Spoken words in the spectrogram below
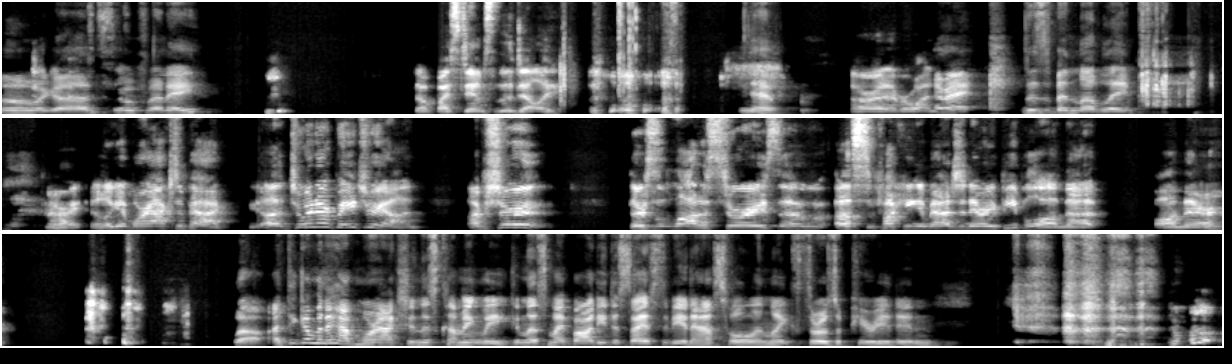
oh my God, so funny. Don't buy stamps in the deli. Nope. All right, everyone. All right. This has been lovely. All right, it'll get more action packed. Uh, join our Patreon. I'm sure there's a lot of stories of us fucking imaginary people on that on there. Well, I think I'm going to have more action this coming week unless my body decides to be an asshole and like throws a period in.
